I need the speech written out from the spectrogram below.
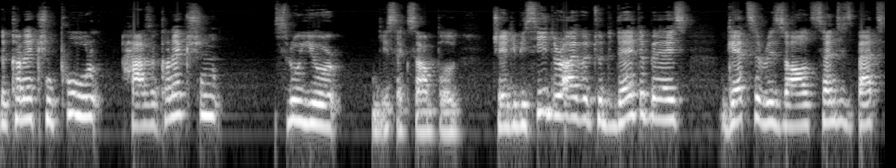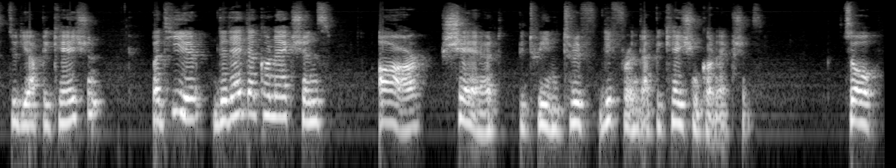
The connection pool has a connection through your, in this example, JDBC driver to the database, gets a result, sends it back to the application. But here, the data connections are shared between different application connections. So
